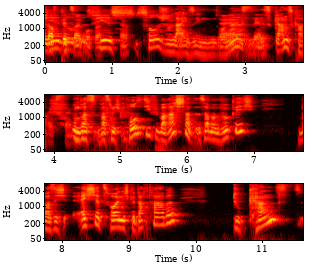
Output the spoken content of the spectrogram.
Love Pizza-Gruppe. Viel Ja. Socializing, so, Ja, ne? extrem. Ist ganz krass. Extrem. Und was, was mich positiv überrascht hat, ist aber wirklich, was ich echt jetzt vorher nicht gedacht habe, du kannst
